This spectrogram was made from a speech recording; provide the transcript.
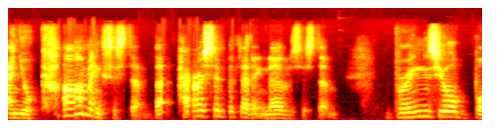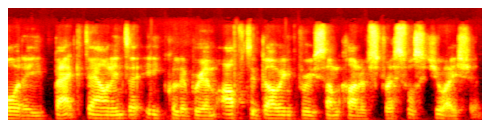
And your calming system, that parasympathetic nervous system, brings your body back down into equilibrium after going through some kind of stressful situation.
